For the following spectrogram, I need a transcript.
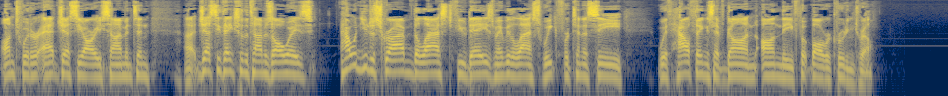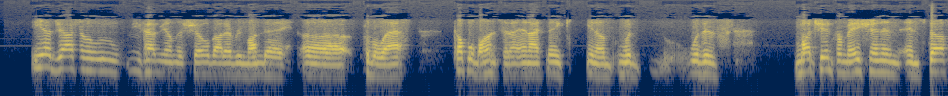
on Twitter at Jesse R.E. Simonton. Uh, Jesse, thanks for the time as always. How would you describe the last few days, maybe the last week for Tennessee with how things have gone on the football recruiting trail? Yeah, Josh, you've had me on this show about every Monday uh, for the last couple months, and, and I think you know with with as much information and, and stuff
